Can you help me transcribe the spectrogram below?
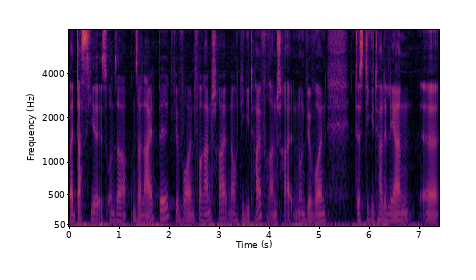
weil das hier ist unser, unser Leitbild. Wir wollen voranschreiten, auch digital voranschreiten und wir wollen das digitale Lernen äh,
